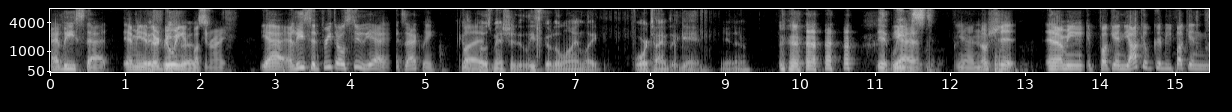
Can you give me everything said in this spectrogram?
at least that. I mean, if With they're doing it fucking right, yeah, at least in free throws too. Yeah, exactly. Because But- the postman should at least go to the line like four times a game, you know? At Yeah. least. Yeah, no shit. And I mean, fucking Jakob could be fucking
